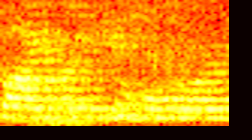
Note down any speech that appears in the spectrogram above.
five or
